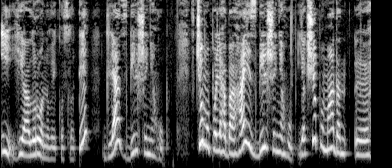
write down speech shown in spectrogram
і гіалуронової кислоти для збільшення губ. В чому полягає збільшення губ? Якщо помада е,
